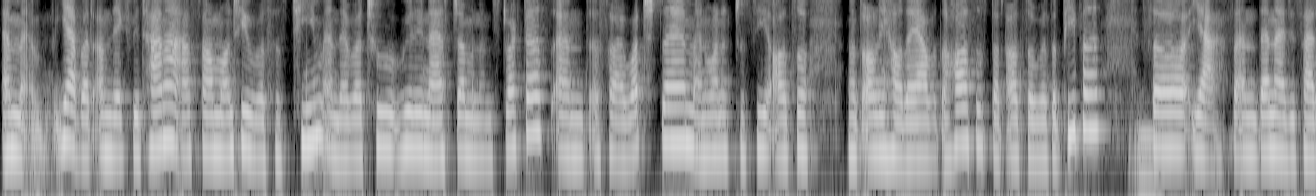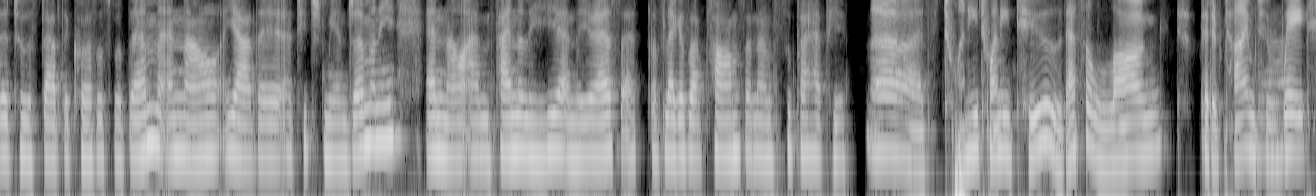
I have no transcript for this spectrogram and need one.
Um, yeah, but on the Equitana, I saw Monty with his team and there were two really nice German instructors. And uh, so watched them and wanted to see also not only how they are with the horses, but also with the people. Mm. So yeah, so, and then I decided to start the courses with them. And now, yeah, they uh, teach me in Germany. And now I'm finally here in the US at the Flag is Up Farms and I'm super happy. Ah, it's 2022. That's a long bit of time to yeah. wait.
